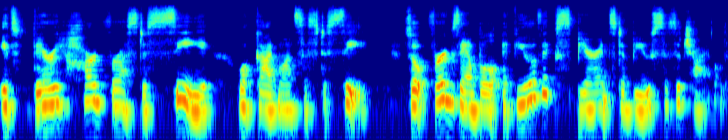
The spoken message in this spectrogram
It's very hard for us to see what God wants us to see. So, for example, if you have experienced abuse as a child,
